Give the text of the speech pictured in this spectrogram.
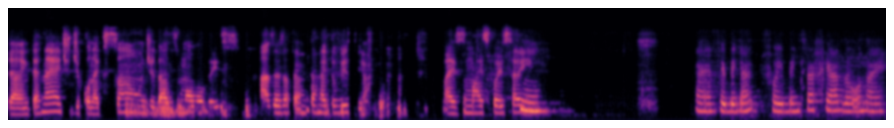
da internet, de conexão, de dados móveis, às vezes até a internet do vizinho. Mas mais foi isso aí. Sim. É, foi, bem, foi bem desafiador, né?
